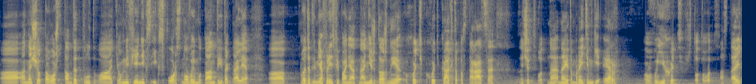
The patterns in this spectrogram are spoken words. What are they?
А, а насчет того, что там Дэдпул 2, Темный Феникс, X-Force, Новые Мутанты и так далее, ну, это для меня, в принципе, понятно. Они же должны хоть, хоть как-то постараться значит, вот на, на этом рейтинге R выехать, что-то вот оставить.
